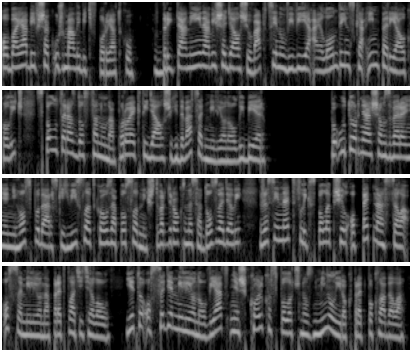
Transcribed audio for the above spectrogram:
Obaja by však už mali byť v poriadku. V Británii navyše ďalšiu vakcínu vyvíja aj londýnska Imperial College, spolu teraz dostanú na projekty ďalších 20 miliónov libier. Po útorňajšom zverejnení hospodárskych výsledkov za posledný štvrť rok sme sa dozvedeli, že si Netflix polepšil o 15,8 milióna predplatiteľov. Je to o 7 miliónov viac, než koľko spoločnosť minulý rok predpokladala.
